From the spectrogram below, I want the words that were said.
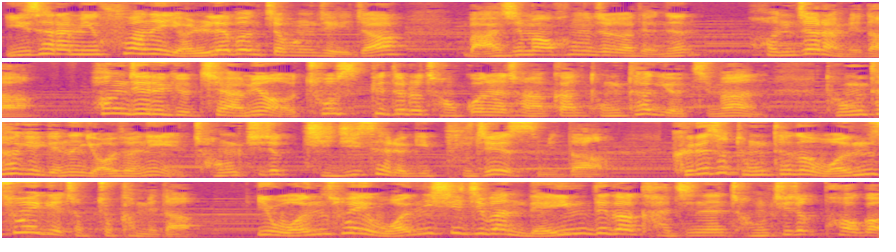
이 사람이 후한의 14번째 황제이자 마지막 황제가 되는 헌제랍니다. 황제를 교체하며 초스피드로 정권을 장악한 동탁이었지만 동탁에게는 여전히 정치적 지지 세력이 부재했습니다. 그래서 동탁은 원소에게 접촉합니다. 이 원소의 원시 집안 네임드가 가지는 정치적 파워가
